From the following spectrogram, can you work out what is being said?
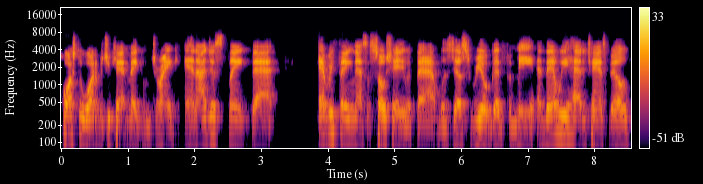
horse to water, but you can't make him drink. And I just think that everything that's associated with that was just real good for me. And then we had a chance, Bill,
